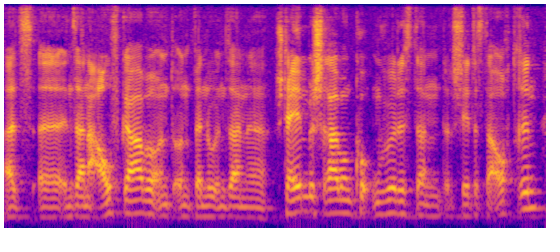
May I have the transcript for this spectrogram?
als äh, in seiner Aufgabe und, und wenn du in seine Stellenbeschreibung gucken würdest, dann, dann steht es da auch drin.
